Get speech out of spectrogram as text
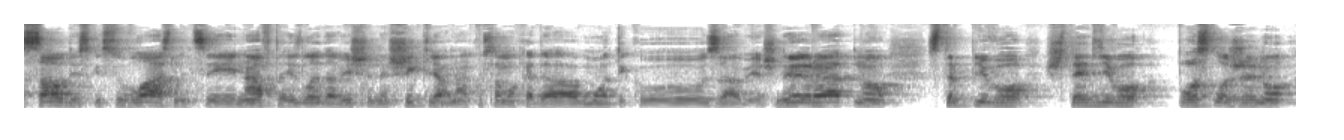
Saudijski su vlasnici, nafta izgleda više ne šiklja onako samo kada motiku zabiješ. Nevjerojatno, strpljivo, štedljivo, posloženo.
